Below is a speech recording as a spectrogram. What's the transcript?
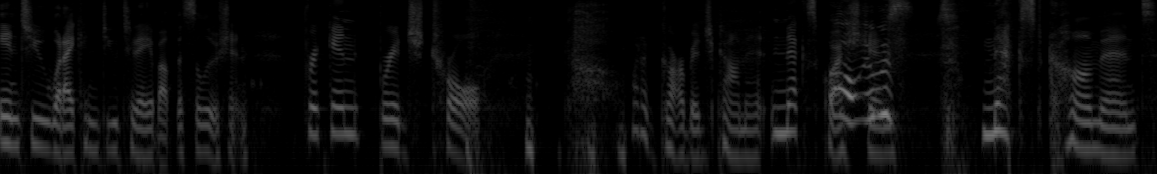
into what I can do today about the solution? Frickin' bridge troll. what a garbage comment. Next question. Oh, it was. Next comment.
